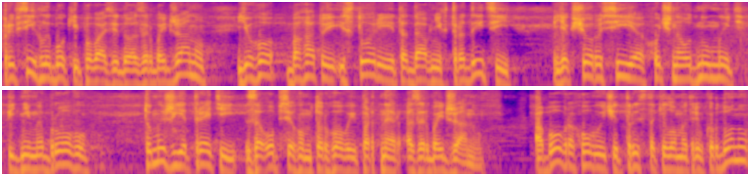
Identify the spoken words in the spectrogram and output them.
При всій глибокій повазі до Азербайджану, його багатої історії та давніх традицій, якщо Росія хоч на одну мить підніме брову, то ми ж є третій за обсягом торговий партнер Азербайджану. Або враховуючи 300 кілометрів кордону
